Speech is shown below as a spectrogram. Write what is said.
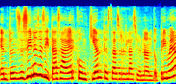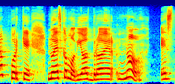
Entonces sí necesitas saber con quién te estás relacionando. Primero porque no es como Dios, brother, no es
